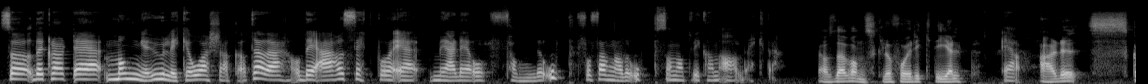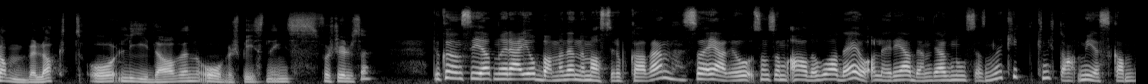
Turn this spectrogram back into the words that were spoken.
Så det er klart det er mange ulike årsaker til det. Og det jeg har sett på, er mer det å fange det opp. Få fanga det opp, sånn at vi kan avdekke det. Ja, altså det er vanskelig å få riktig hjelp. Ja. Er det skambelagt å lide av en overspisningsforstyrrelse? Du kan si at når jeg jobba med denne masteroppgaven, så er det jo sånn som ADHD er jo allerede en diagnose som er knytta mye skam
